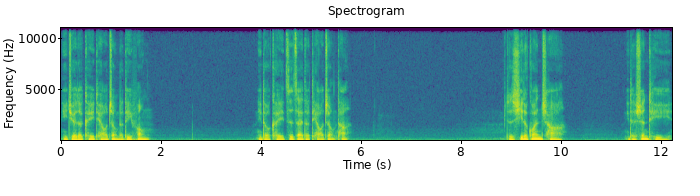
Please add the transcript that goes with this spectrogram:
你觉得可以调整的地方，你都可以自在的调整它。仔细的观察，你的身体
